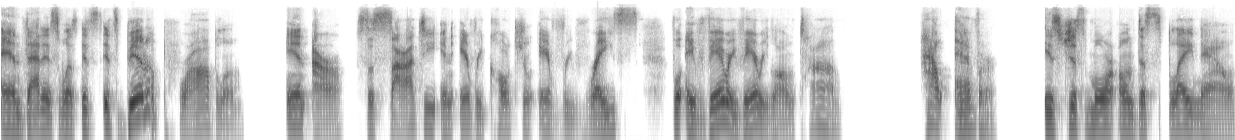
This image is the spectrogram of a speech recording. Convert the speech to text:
And that is what it's it's been a problem in our society, in every culture, every race for a very, very long time. However, it's just more on display now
